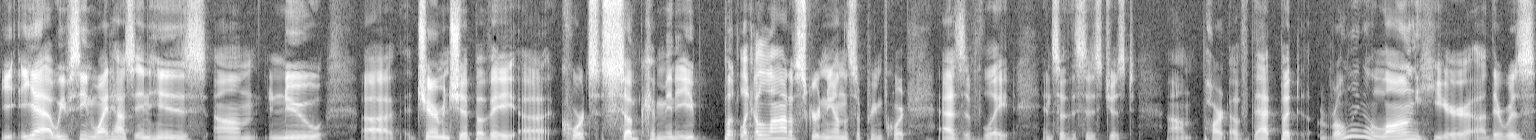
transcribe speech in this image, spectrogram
Y- Yeah, we've seen Whitehouse in his um, new uh, chairmanship of a uh, courts subcommittee put like a lot of scrutiny on the Supreme Court as of late, and so this is just um, part of that. But rolling along here, uh, there was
